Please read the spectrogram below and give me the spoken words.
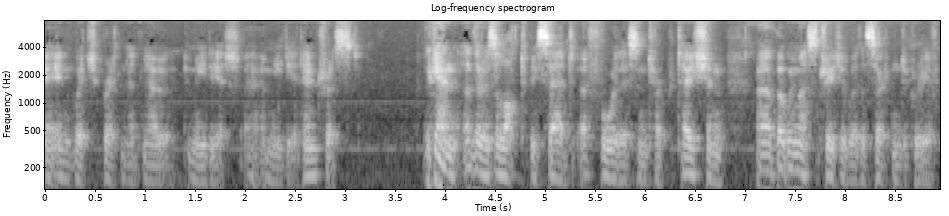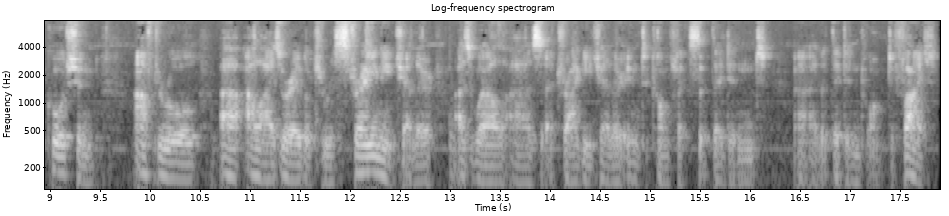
in which Britain had no immediate, uh, immediate interest. Again, there is a lot to be said uh, for this interpretation, uh, but we must treat it with a certain degree of caution. After all, uh, allies were able to restrain each other as well as drag each other into conflicts that they didn't that they didn't want to fight.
